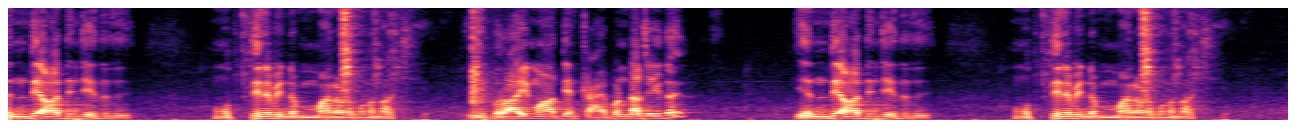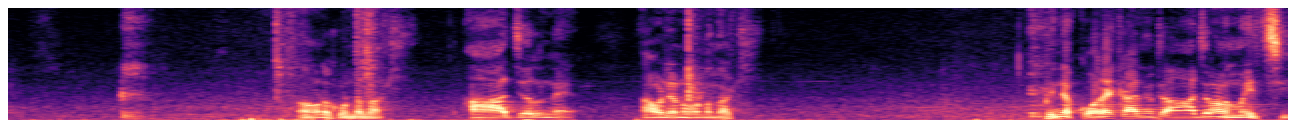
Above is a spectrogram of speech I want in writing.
എന്തേ ആദ്യം ചെയ്തത്? മുത്തിനെ പിന്നെ അമ്മാനോടെ കൊണ്ടുവന്നാക്കി. ഇബ്രാഹിം ആദ്യം കായബണ്ടാ ചെയ്ത്? എന്തേ ആദ്യം ചെയ്തത്? മുത്തിനെ പിന്നെ അമ്മാനോടെ കൊണ്ടുവന്നാക്കി. അവിടെ കൊണ്ടുവന്നാക്കി. ഹാജറിനെ അവിടെയാണ് കൊണ്ടുവന്നാക്കി. പിന്നെ കുറേ കാലം കഴിഞ്ഞിട്ട് ഹാജറാണ് മരിച്ച്.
